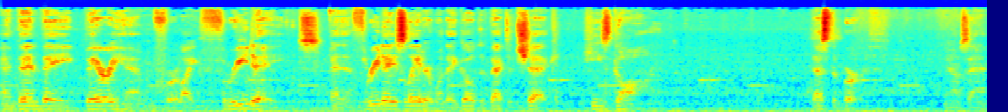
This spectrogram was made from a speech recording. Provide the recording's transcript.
And then they bury him for like three days. And then three days later, when they go to, back to check, he's gone. That's the birth. You know what I'm saying?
